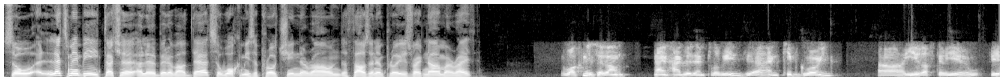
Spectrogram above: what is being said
So uh, let's maybe touch a, a little bit about that. So WalkMe is approaching around a thousand employees right now. Am I right? WalkMe is around 900 employees, yeah, and keep growing uh, year after year. We see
